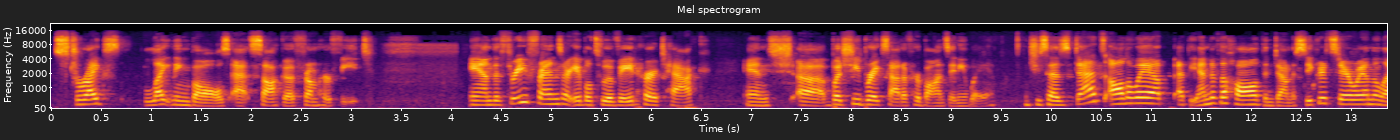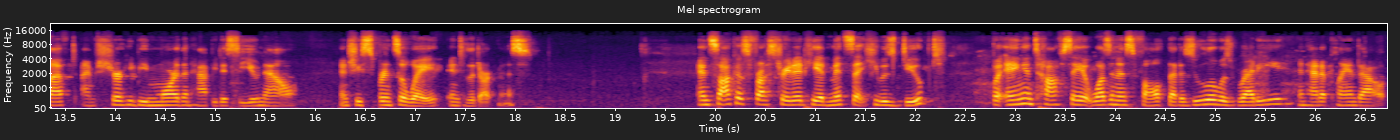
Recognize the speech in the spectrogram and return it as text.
strikes lightning balls at Sokka from her feet. And the three friends are able to evade her attack, and sh- uh, but she breaks out of her bonds anyway. And she says, Dad's all the way up at the end of the hall, then down a secret stairway on the left. I'm sure he'd be more than happy to see you now. And she sprints away into the darkness. And Sokka's frustrated. He admits that he was duped, but Aang and Toph say it wasn't his fault, that Azula was ready and had it planned out.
